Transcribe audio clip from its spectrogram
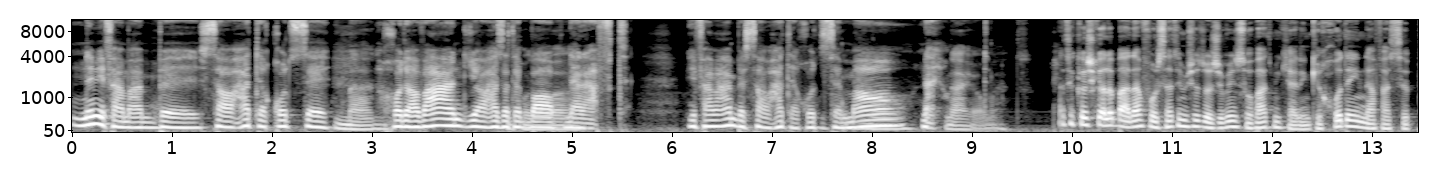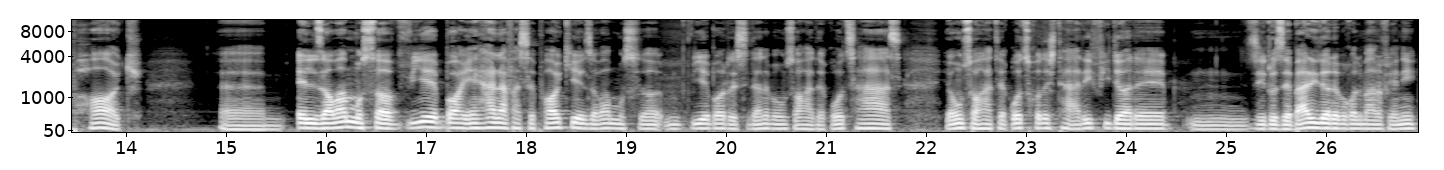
نمی‌فهمم به ساحت قدس من. خداوند یا حضرت باب خداوند. نرفت. می‌فهمم به ساحت قدس ما نیام نیامد. حتی کاش که حالا بعدا فرصتی می‌شد راجع به این صحبت می‌کردیم که خود این نفس پاک الزاما مساوی با یعنی هر نفس پاکی الزاما مساوی با رسیدن به اون ساحت قدس هست. یا اون ساحت قدس خودش تعریفی داره زیر و زبری داره به قول معروف. یعنی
